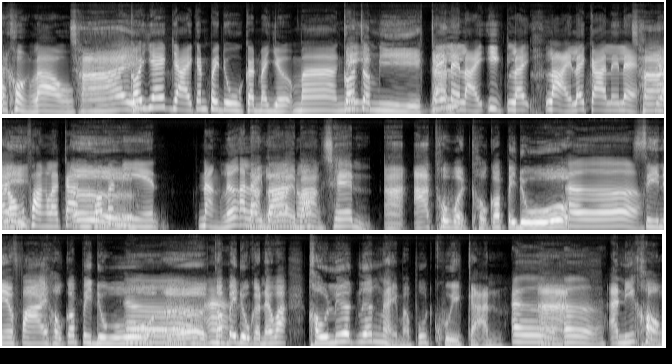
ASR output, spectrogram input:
สต์ของเราใช่ก็แยกย้ายกันไปดูกันมาเยอะมาก ก็ในจะมีในการหลาย ๆ อีกหลายหลายรายการเลยแหละใช่เดี๋ยวลองฟังละกันเออว่ามันมี หนังเรื่องอะไรหนับ้างอะไรเนาะบ้างเช่นอ่าอาร์ทเวิร์ดเขาก็ไปดูเออ Cinephile เขาก็ไปดูเออเอออะก็ไปดูกันได้ว่าเขาเลือกเรื่องไหนมาพูดคุยกันเอออะเอออันนี้ของ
